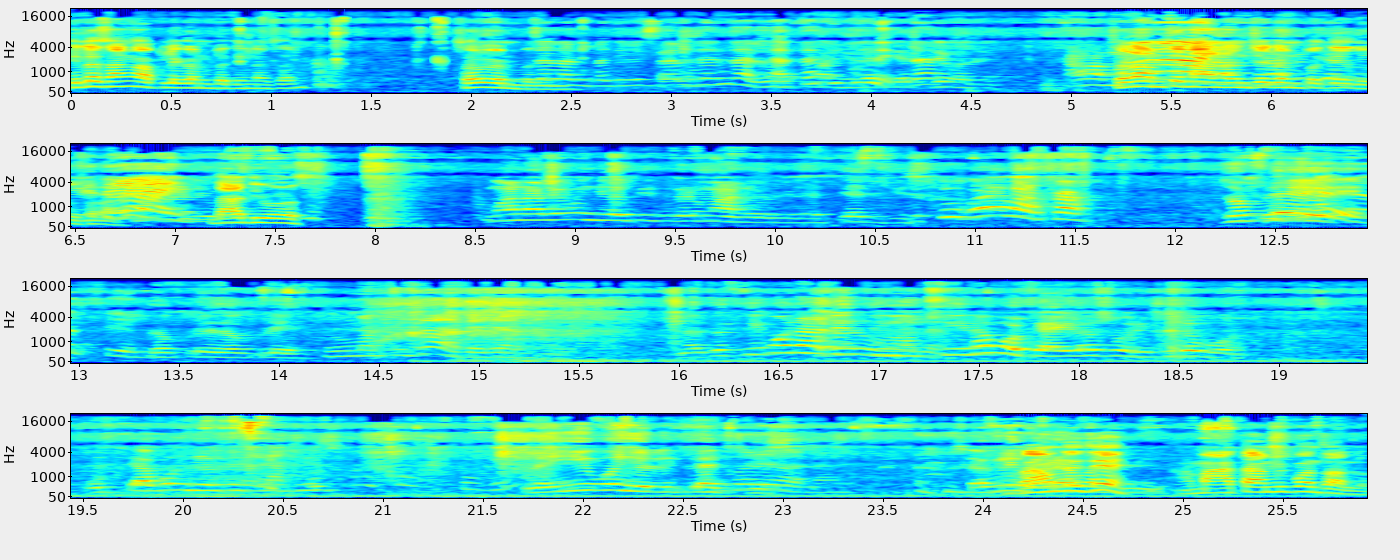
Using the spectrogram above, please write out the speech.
तिला सांग आपल्या गणपतीना चल. चल गणपतीना गणपती विसर्जन झालं आता. चल आमच्या नानांचे गणपती आहे दुसरा. दहा दिवस. मनाले तिकडे मानवलेलं. त्याच दिवशी तू काय बारका? झोपले. झोपले झोपले. ती पण आली. ती- ती ना मोठी आईला सोरी कुठं बोल? त्या पण गेली नाही ही पण गेली त्याचीच सगळी राहून द्यायचे. मग आता आम्ही पण चाललो.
